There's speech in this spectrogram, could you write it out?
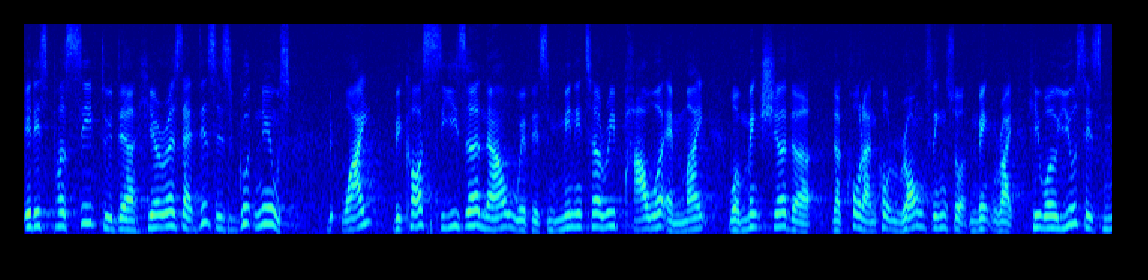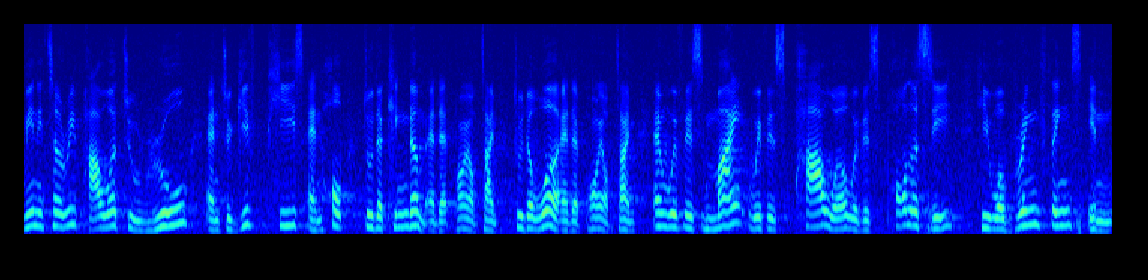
It is perceived to the hearers that this is good news. Why? Because Caesar now, with his military power and might, will make sure the, the quote unquote wrong things will make right. He will use his military power to rule and to give peace and hope to the kingdom at that point of time, to the world at that point of time. And with his might, with his power, with his policy, he will bring things in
